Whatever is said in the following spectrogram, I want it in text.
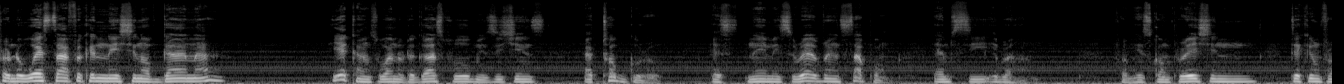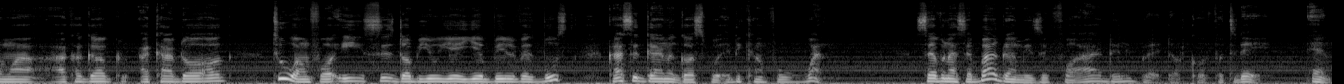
from the West African nation of Ghana, here comes one of the gospel musicians, a top guru. His name is Reverend Sapon MC Abraham. From his comparison taken from our archive.org 214E 6W Ye Boost, Classic Ghana Gospel Edikan for 1. 7 as a background music for our daily bread, of course, for today. N.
